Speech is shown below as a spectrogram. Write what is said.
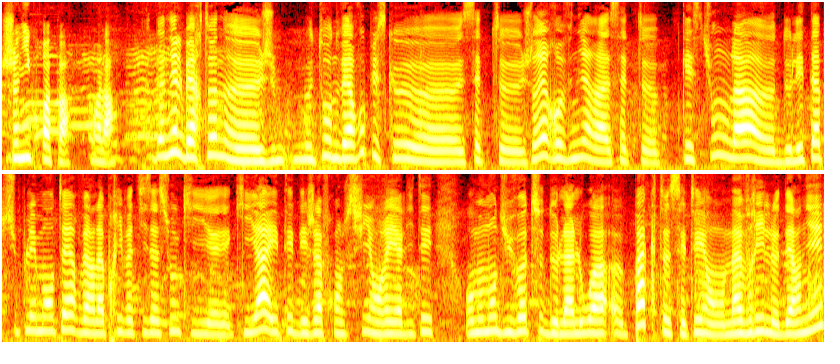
je n'y crois pas. Voilà. Daniel Berton, euh, je me tourne vers vous puisque cette, je voudrais revenir à cette question-là euh, de l'étape supplémentaire vers la privatisation qui, a été déjà franchie en réalité au moment du vote de la loi Pacte. C'était en avril dernier.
